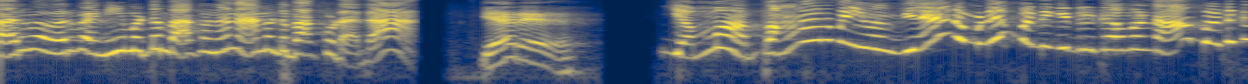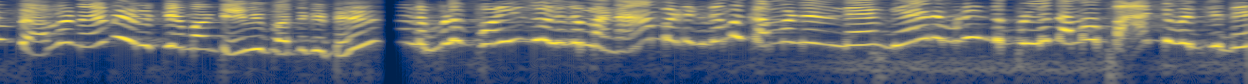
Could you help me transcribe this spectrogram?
வருவ வருவ. நீ மட்டும் பார்க்கணும் நான் மட்டும் பார்க்க கூடாதா யாரு எம்மா பாருங்க இவன் வேணும்னே பண்ணிக்கிட்டு இருக்காம நான் பாட்டுக்கு செவனேன்னு இருக்கேம்மா டிவி பார்த்துக்கிட்டு அந்த பிள்ளை பொய் சொல்லுதும்மா நான் பாட்டுக்கு நம்ம கம்மனு இருந்தேன் வேணும்னே இந்த பிள்ளை நம்ம பார்த்து வச்சது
